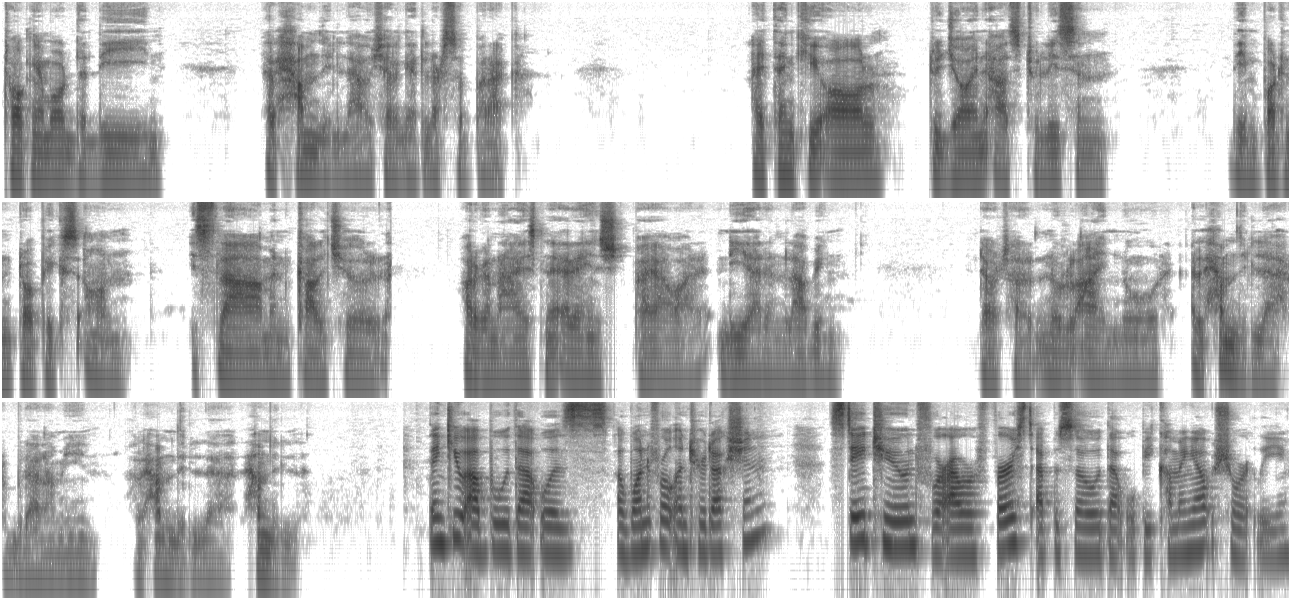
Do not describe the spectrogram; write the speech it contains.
talking about the deen alhamdulillah we shall get lots of barakah i thank you all to join us to listen the important topics on islam and culture organized and arranged by our dear and loving daughter Nurul Ain Noor. Alhamdulillah Rabbil Alameen. Alhamdulillah. Alhamdulillah. Thank you, Abu. That was a wonderful introduction. Stay tuned for our first episode that will be coming out shortly.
